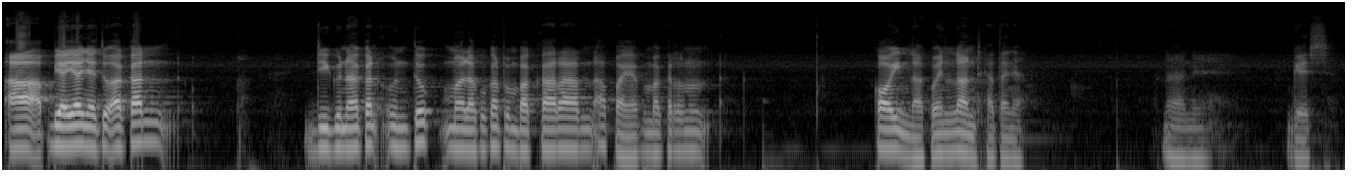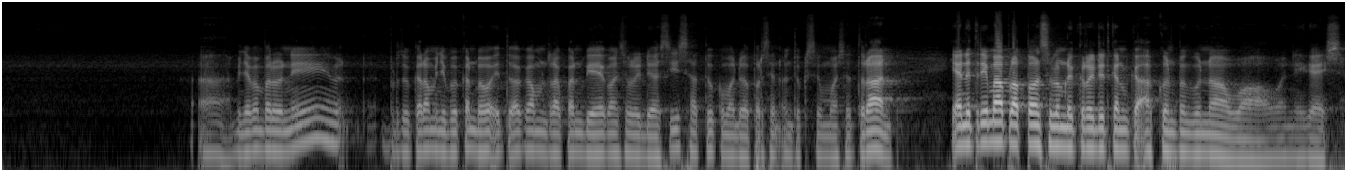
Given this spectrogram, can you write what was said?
uh, biayanya itu akan digunakan untuk melakukan pembakaran apa ya pembakaran koin lah koin land katanya. Nah nih guys. Uh, pinjaman baru ini pertukaran menyebutkan bahwa itu akan menerapkan biaya konsolidasi 1,2% untuk semua setoran yang diterima platform sebelum dikreditkan ke akun pengguna. Wow ini guys.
